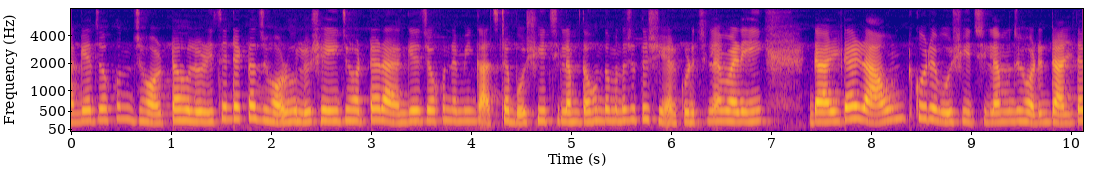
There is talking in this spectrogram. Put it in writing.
আগে যখন ঝড়টা হলো রিসেন্ট একটা ঝড় হলো, সেই ঝড়টার আগে যখন আমি গাছটা বসিয়েছিলাম, তখন তোমাদের সাথে শেয়ার করেছিলাম। আর এই ডালটা রাউন্ড করে বসিয়েছিলাম, ঝড়ের ডালটা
